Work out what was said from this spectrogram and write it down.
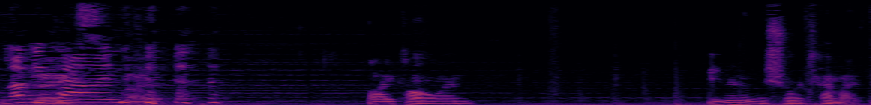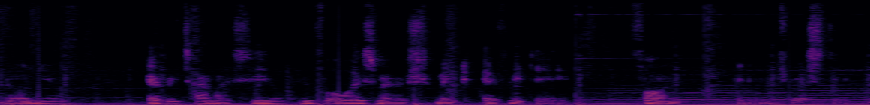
love you, Thanks. Colin. Bye, Colin. Even in the short time I've known you, every time I see you, you've always managed to make every day fun and interesting.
